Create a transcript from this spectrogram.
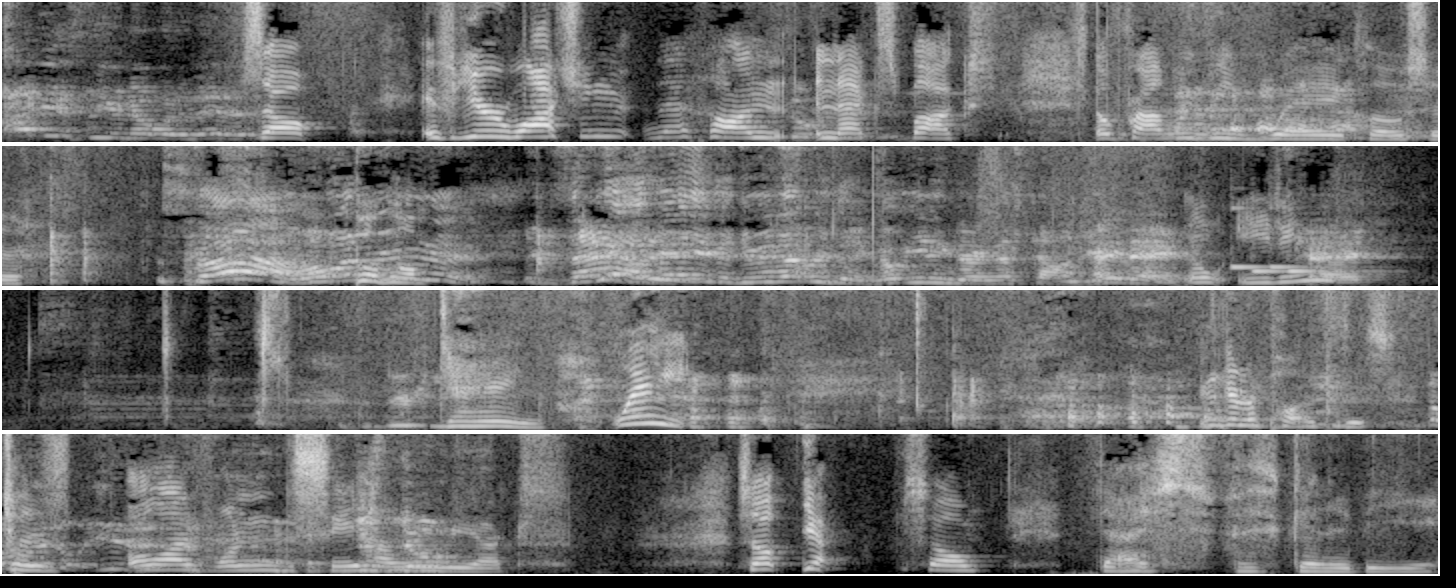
Obviously, you know what it is. So, if you're watching this on an Xbox, it'll probably be way closer. Stop! I want to. Exactly. Yeah, I'm gonna eat it. You eat everything. No eating during this challenge. Hey, day. No eating? Okay. It's a dookie. Dang. Wait. I'm gonna pause this because all I've wanted to see how he reacts. So yeah. So this is gonna be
